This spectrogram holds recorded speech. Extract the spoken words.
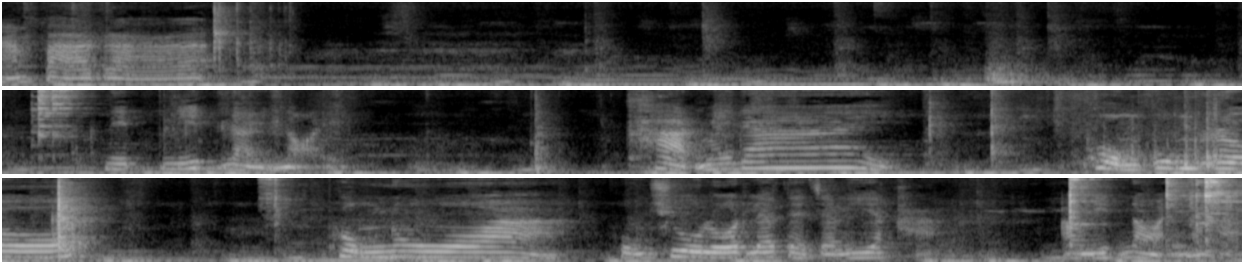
น้ำปลาร้านิดนิดหน่อยหน่อย ขาดไม่ได้ ผงปรุงรส ผงนัว ผงชูรสแล้วแต่จะเรียกค่ะ เอานิดหน่อยนะคะ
